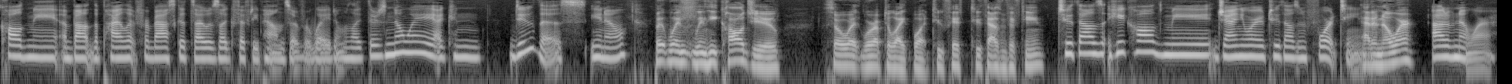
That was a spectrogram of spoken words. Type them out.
called me about the pilot for baskets, I was like 50 pounds overweight and was like, there's no way I can do this, you know? But when when he called you, so what, we're up to like what two 2015 2000 he called me january of 2014 out of nowhere. out of nowhere.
